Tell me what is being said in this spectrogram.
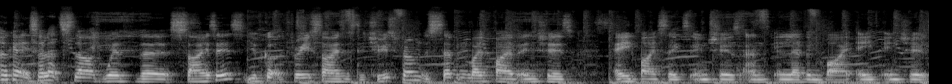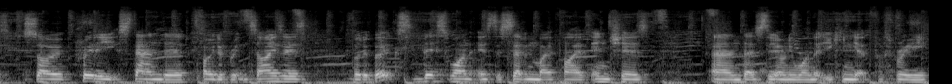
Okay, so let's start with the sizes. You've got three sizes to choose from, the 7 by 5 inches, 8 by 6 inches and 11 by 8 inches. So pretty standard photo print sizes for the books. This one is the 7 by 5 inches and that's the only one that you can get for free.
